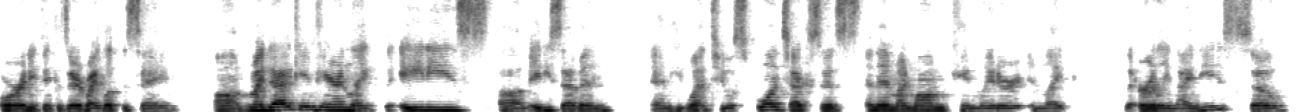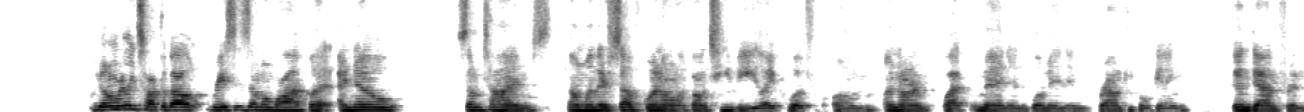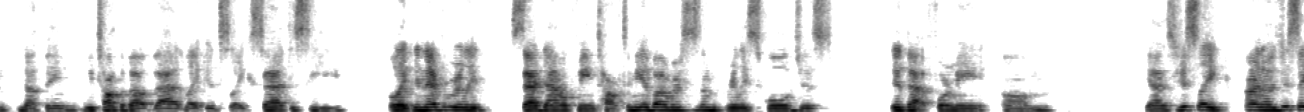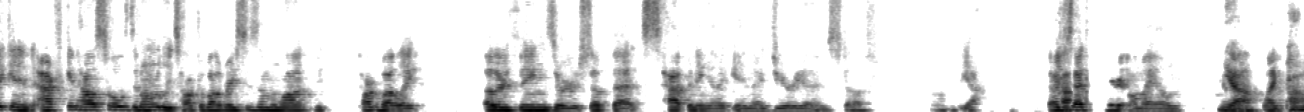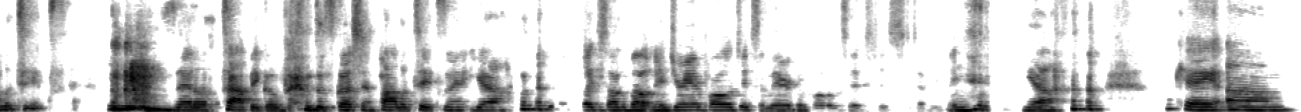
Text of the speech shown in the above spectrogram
or anything because everybody looked the same. Um, my dad came here in like the 80s, um, 87, and he went to a school in Texas. And then my mom came later in like the early 90s. So we don't really talk about racism a lot, but I know sometimes um, when there's stuff going on like on TV, like with um, unarmed black men and women and brown people getting gunned down for nothing, we talk about that. Like it's like sad to see, but like they never really sat down with me and talked to me about racism. Really, school just did that for me. Um, yeah, it's just like I don't know, just like in African households, they don't really talk about racism a lot. They talk about like other things or stuff that's happening like in Nigeria and stuff. Um, yeah, I just had to learn it on my own. Yeah, like politics. Is that a topic of discussion? Politics, yeah. like to talk about Nigerian politics, American politics, just everything. yeah. okay. Um,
